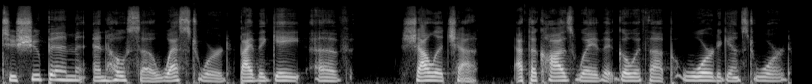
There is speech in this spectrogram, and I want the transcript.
To Shuppim and Hosah westward by the gate of Shallecheth at the causeway that goeth up ward against ward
